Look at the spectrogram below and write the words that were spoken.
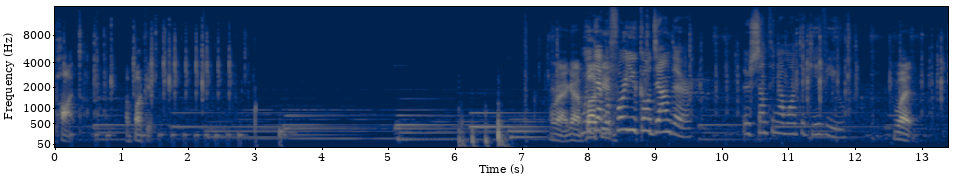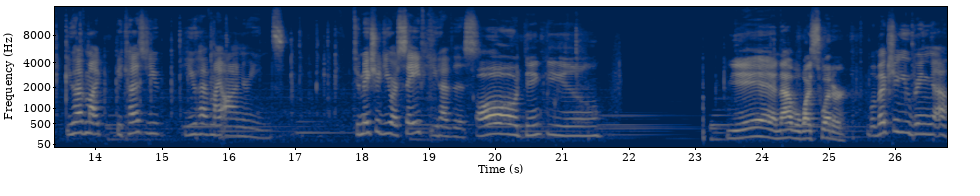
Pot, a bucket. All right, I got a Wait, bucket. before you go down there, there's something I want to give you. What? You have my because you you have my honorings. To make sure you are safe, you have this. Oh, thank you. Yeah, now I have a white sweater. But make sure you bring uh,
